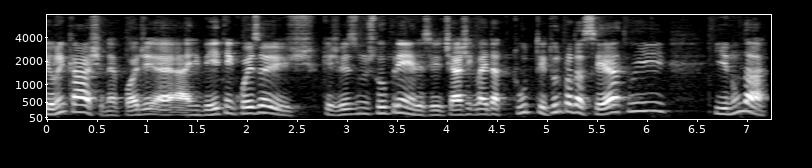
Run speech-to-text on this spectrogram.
pelo encaixe, né? Pode, é, a NBA tem coisas que às vezes nos surpreendem, assim, a gente acha que vai dar tudo, tem tudo para dar certo e, e não dá.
